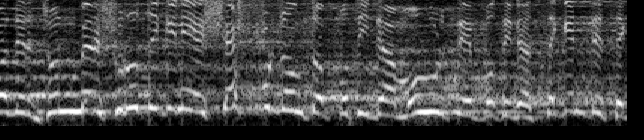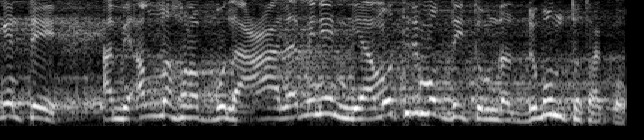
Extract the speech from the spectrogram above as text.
তোমাদের জন্মের শুরু থেকে নিয়ে শেষ পর্যন্ত প্রতিটা মুহূর্তে, প্রতিটা সেকেন্ডে সেকেন্ডে আমি আল্লাহ রব্বুল আলমিনের নিয়ামতের মধ্যেই তোমরা ডুবন্ত থাকো।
